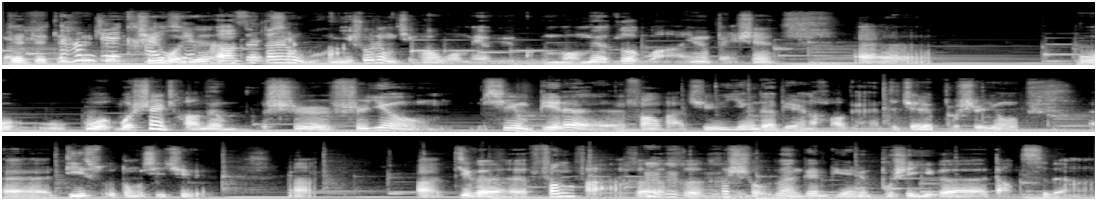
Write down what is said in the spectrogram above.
的，对对对，然后他们就会开一些。其实我觉得哦，当当然你说这种情况我没有遇过，我没有做过啊，因为本身，呃。我我我擅长的是是用是用别的方法去赢得别人的好感，这绝对不是用，呃低俗的东西去，啊啊这个方法和和和手段跟别人不是一个档次的啊。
